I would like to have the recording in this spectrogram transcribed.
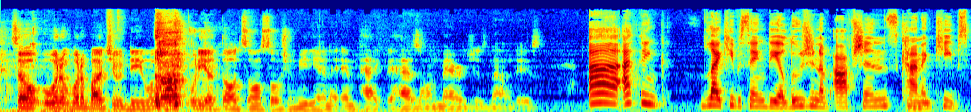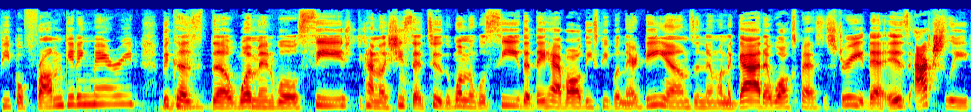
so what what about you, D? What, what are your thoughts on social media and the impact it has on marriages nowadays? Uh, I think, like he was saying, the illusion of options kind of mm. keeps people from getting married mm. because the woman will see, kind of like she said too, the woman will see that they have all these people in their DMs, and then when the guy that walks past the street that is actually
